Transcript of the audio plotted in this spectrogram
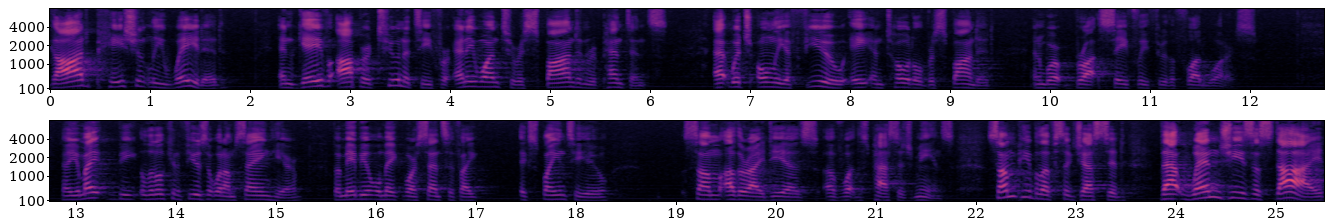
God patiently waited and gave opportunity for anyone to respond in repentance, at which only a few, eight in total, responded and were brought safely through the floodwaters. Now, you might be a little confused at what I'm saying here, but maybe it will make more sense if I explain to you some other ideas of what this passage means. Some people have suggested that when Jesus died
